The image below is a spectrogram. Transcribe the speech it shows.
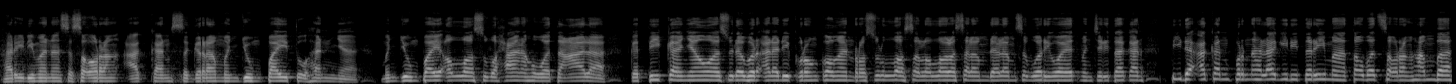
Hari di mana seseorang akan segera menjumpai Tuhannya, menjumpai Allah Subhanahu wa taala. Ketika nyawa sudah berada di kerongkongan Rasulullah sallallahu alaihi wasallam dalam sebuah riwayat menceritakan tidak akan pernah lagi diterima taubat seorang hamba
